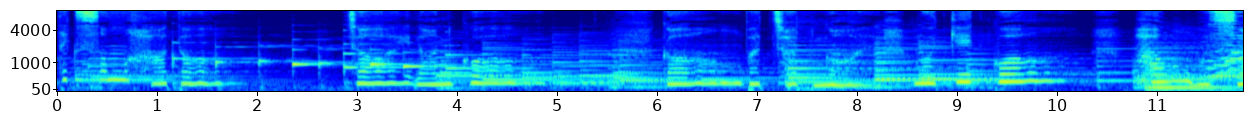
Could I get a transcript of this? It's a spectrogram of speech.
的心下堕，再难过，讲不出果，口没信，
